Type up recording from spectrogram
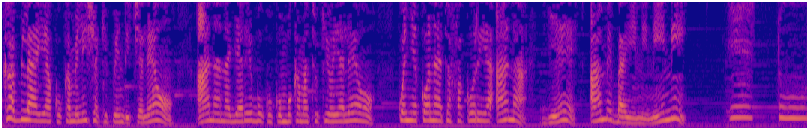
kabla ya kukamilisha kipindi cha leo ana anajaribu kukumbuka matukio ya leo. Kwenye kona ya tafakuri ya Ana, je, amebaini nini? Eto,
